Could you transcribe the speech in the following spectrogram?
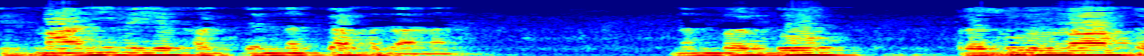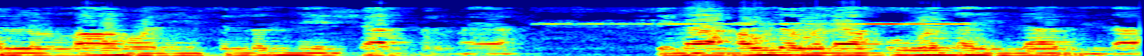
اس معنی میں یہ جنت کا خزانہ ہے۔ نمبر دو، رسول اللہ صلی اللہ علیہ وسلم نے ارشاد فرمایا لا حول ولا قوت الا باللہ۔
